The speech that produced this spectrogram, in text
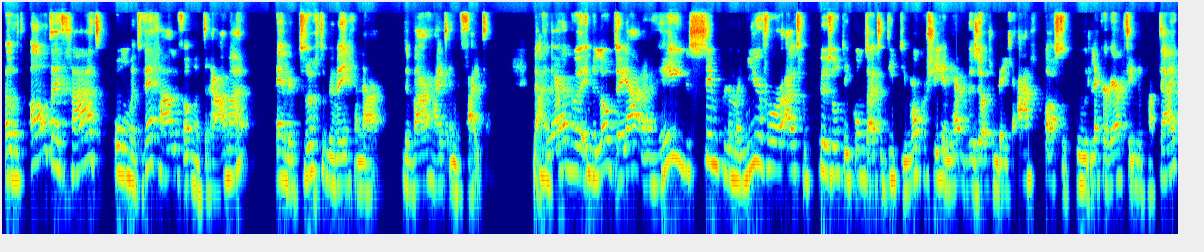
dat het altijd gaat om het weghalen van het drama en weer terug te bewegen naar de waarheid en de feiten. Nou, en daar hebben we in de loop der jaren een hele simpele manier voor uitgepuzzeld. Die komt uit de Deep Democracy en die hebben we zo een beetje aangepast op hoe het lekker werkt in de praktijk.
